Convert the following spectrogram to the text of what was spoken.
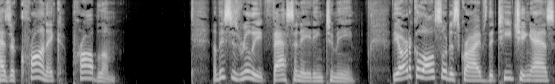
as a chronic problem. Now, this is really fascinating to me. The article also describes the teaching as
